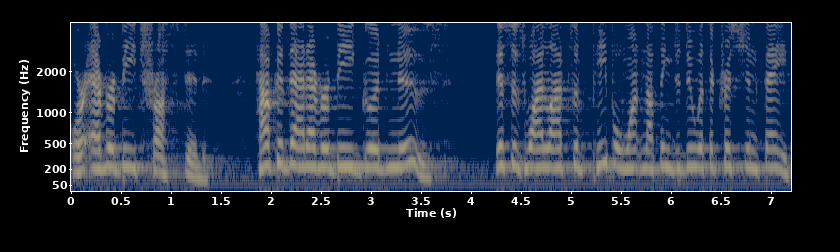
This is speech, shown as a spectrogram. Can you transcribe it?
or ever be trusted? How could that ever be good news? This is why lots of people want nothing to do with the Christian faith.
